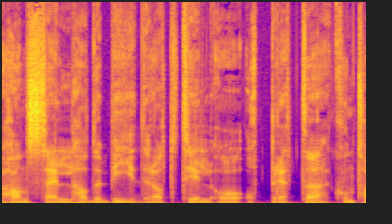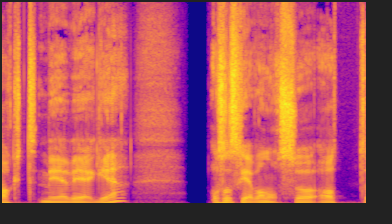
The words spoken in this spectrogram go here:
han selv hadde bidratt til å opprette kontakt med VG, og så skrev han også at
